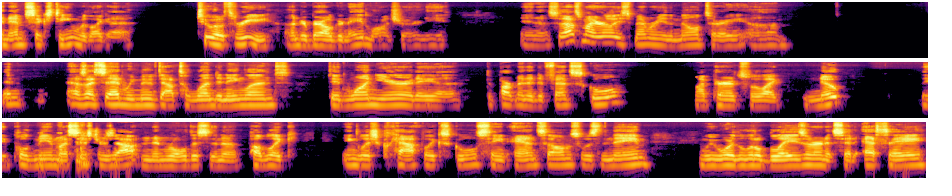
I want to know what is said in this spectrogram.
an M16 with like a 203 underbarrel grenade launcher underneath. And uh, so that's my earliest memory of the military. Um, and as I said, we moved out to London, England, did one year at a uh, Department of Defense school. My parents were like, nope. They pulled me and my sisters out and enrolled us in a public English Catholic school. St. Anselm's was the name. We wore the little blazer and it said SA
